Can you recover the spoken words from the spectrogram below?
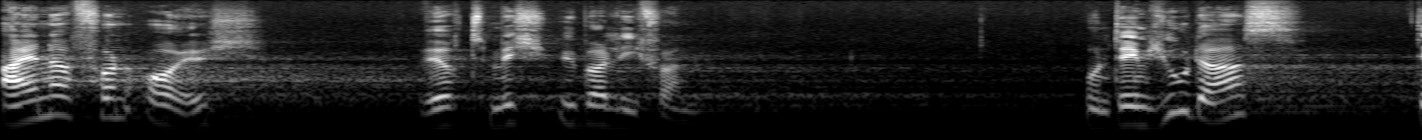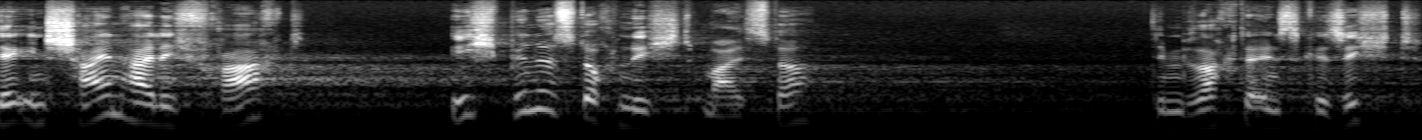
einer von euch wird mich überliefern. Und dem Judas, der ihn scheinheilig fragt, ich bin es doch nicht, Meister, dem sagt er ins Gesicht,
